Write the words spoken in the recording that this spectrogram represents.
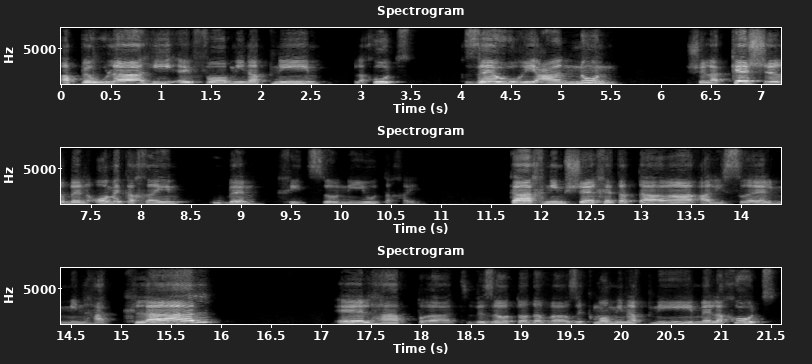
הפעולה היא איפה מן הפנים לחוץ. זהו רענון של הקשר בין עומק החיים ובין חיצוניות החיים. כך נמשכת הטהרה על ישראל מן הכלל אל הפרט, וזה אותו דבר, זה כמו מן הפנים אל החוץ.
